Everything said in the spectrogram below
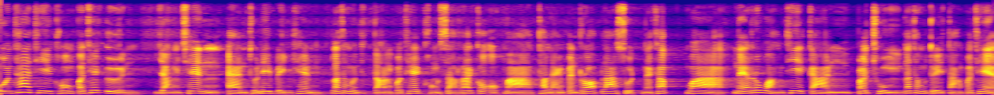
ส่วนท่าทีของประเทศอื่น อย่างเช่นแอนโทนีบลิงเคนรัฐมนตรีต่างประเทศของสหรัฐก็ออกมาแถลงเป็นรอบล่าสุดนะครับว่าในระหว่างที่การประชุมรัฐมนตรีต่างประเทศ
